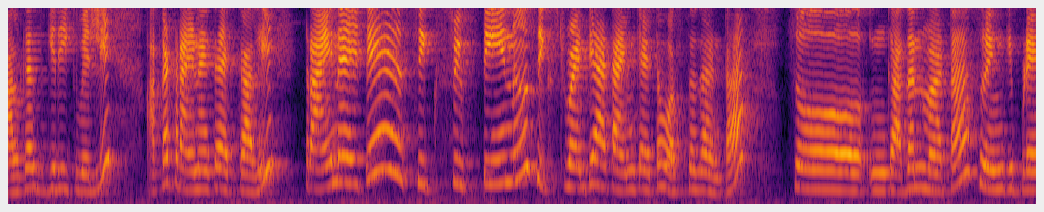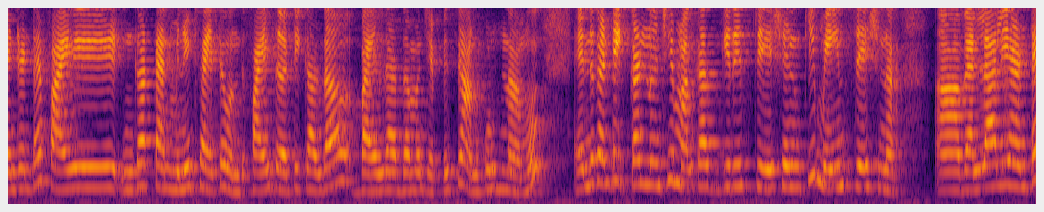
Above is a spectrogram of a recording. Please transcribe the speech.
మల్కాజ్గిరికి వెళ్ళి అక్కడ ట్రైన్ అయితే ఎక్కాలి. ట్రైన్ అయితే సిక్స్ ఫిఫ్టీన్ సిక్స్ ట్వంటీ ఆ టైంకి అయితే వస్తుందంట. సో ఇంకా అదనమాట సో ఇంక ఇప్పుడు ఏంటంటే ఫైవ్ ఇంకా టెన్ మినిట్స్ అయితే ఉంది. ఫైవ్ థర్టీ కల్దా బయలుదేరదామని చెప్పేసి అనుకుంటున్నాము. ఎందుకంటే ఇక్కడ నుంచి మల్కాజ్గిరి స్టేషన్కి మెయిన్ స్టేషన్ వెళ్ళాలి అంటే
